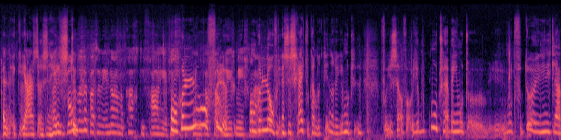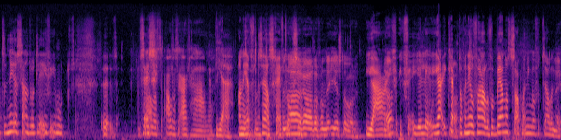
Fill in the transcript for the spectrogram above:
En ik, ja, er is een heel Het is stuk... wonderlijk wat een enorme kracht die vrouw heeft. heeft Ongelooflijk. Ongelooflijk. En ze schrijft ook aan de kinderen. Je moet voor jezelf, je moet moed hebben. Je moet, je moet verdorie je niet laten neerstaan door het leven. Je moet... eh, zij alles, alles uithalen. ja, Annette van der Zijl schrijft Een ook zo. aanrader van de eerste orde. Ja, Ja? Ik, ik, vind, je, le- ja, ik heb Ja. nog een heel verhaal over Bernard. zal ik maar niet meer vertellen. Nee,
